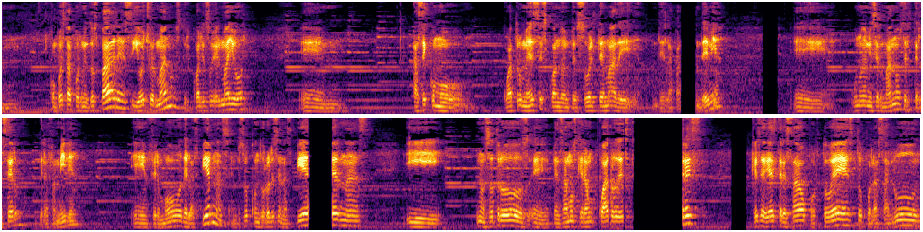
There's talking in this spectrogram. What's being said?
mm, compuesta por mis dos padres y ocho hermanos, del cual yo soy el mayor. Em, hace como cuatro meses, cuando empezó el tema de, de la pandemia, eh, uno de mis hermanos, el tercero de la familia, eh, enfermó de las piernas, empezó con dolores en las piernas y nosotros eh, pensamos que era un cuadro de estrés, que él se había estresado por todo esto, por la salud,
